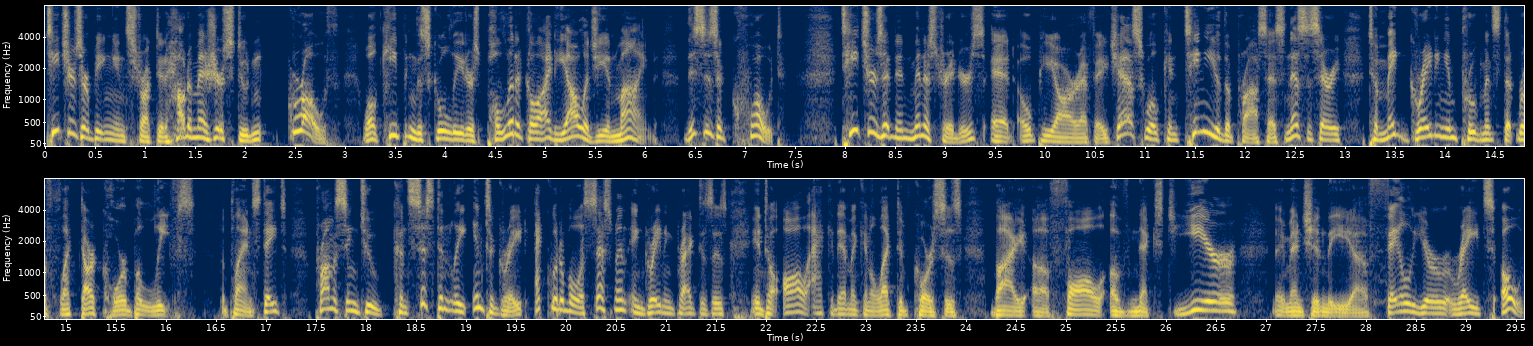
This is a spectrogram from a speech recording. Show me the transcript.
Teachers are being instructed how to measure student growth while keeping the school leader's political ideology in mind. This is a quote Teachers and administrators at OPR FHS will continue the process necessary to make grading improvements that reflect our core beliefs. The plan states promising to consistently integrate equitable assessment and grading practices into all academic and elective courses by uh, fall of next year. They mention the uh, failure rates. Oh,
